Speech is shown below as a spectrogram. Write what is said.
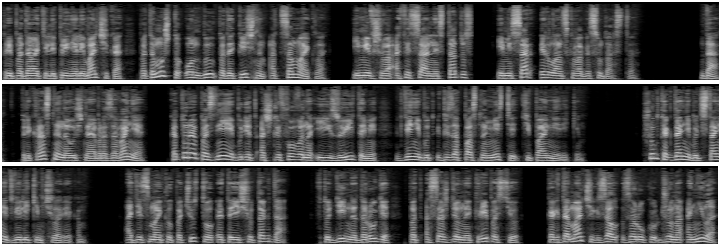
Преподаватели приняли мальчика, потому что он был подопечным отца Майкла, имевшего официальный статус эмиссар ирландского государства. Да, прекрасное научное образование, которое позднее будет отшлифовано и иезуитами где-нибудь в безопасном месте типа Америки. Шун когда-нибудь станет великим человеком. Отец Майкл почувствовал это еще тогда, в тот день на дороге под осажденной крепостью, когда мальчик взял за руку Джона Анила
